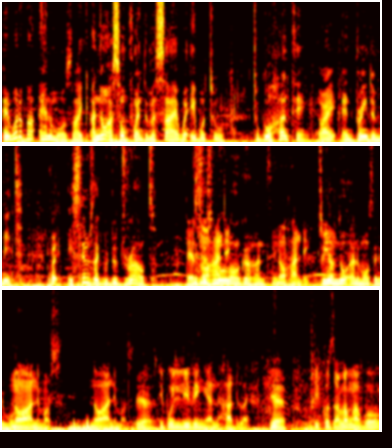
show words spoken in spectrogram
and what about animals like i know at some point the Maasai were able to to go hunting right and bring the meat but it seems like with the drought There's this no is hunting. no longer hunting No hunting. so you have no animals anymore no animals. No animals. Yeah. People living an hard life. yeah Because a long ago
